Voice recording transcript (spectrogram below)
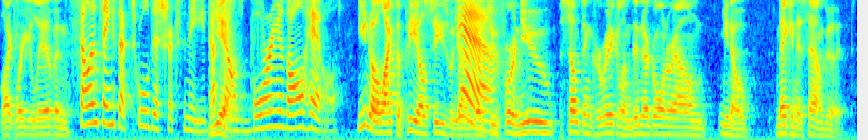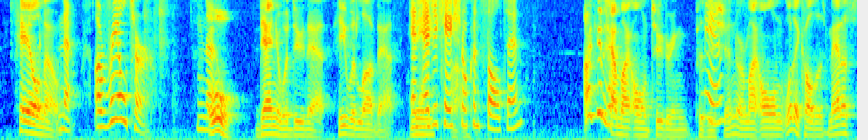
like where you live, and Selling things that school districts need. That Yeah. sounds boring as all hell. you know, like the PLCs we gotta Yeah. go to for a new something curriculum, then they're going around, you know, making it sound good. Hell no. No. A realtor. No. Oh, Daniel would do that. He would love that. An Me, educational consultant. I could have my own tutoring position or my own. What do they call those? Manis,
